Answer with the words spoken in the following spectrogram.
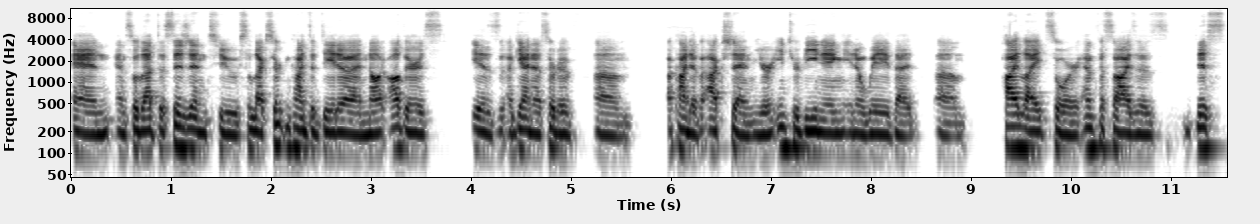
and and so that decision to select certain kinds of data and not others is again a sort of um, a kind of action. You're intervening in a way that um, highlights or emphasizes this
